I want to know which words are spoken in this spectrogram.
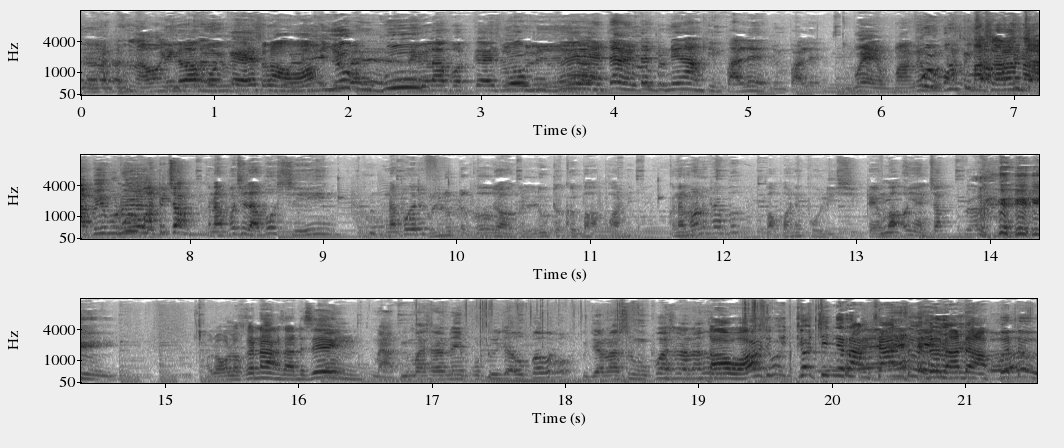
Tinggal gitu. podcast. Senawang, bully. iya, bubu. Tinggal podcast. Iya, bully. bubu. Eh, ente ente dunia nang timpale, timpale. Weh, banget masalah nabi cak. Kenapa sih lah bosing? Kenapa kan? Gelut aku. Ya gelut ke bapak nih. Kenapa kenapa? Bapaknya polisi. Tembak oh yang cak. Kalau kalau kenang ada sing. Nabi masalahnya putu jauh apa? Jangan langsung ah, coba coba cing nyerang cang tuh, ada ada apa tuh?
